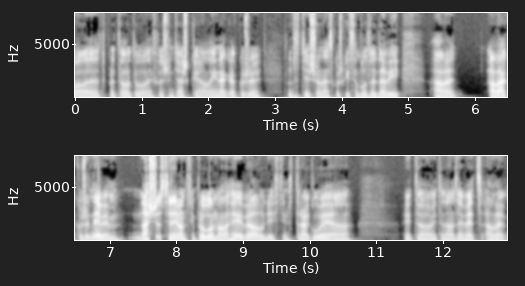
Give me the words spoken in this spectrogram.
ale to preto to bolo neskutočne ťažké, ale inak akože som sa tešil na skúšky, som bol zvedavý, ale ale akože neviem, našťastie nemám s tým problém, ale hej, veľa ľudí s tým stragluje a je to, je to naozaj vec, ale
